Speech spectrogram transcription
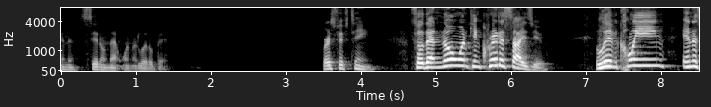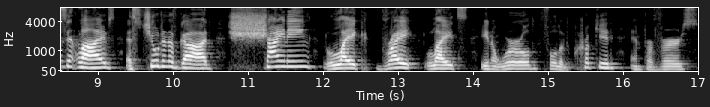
I'm going to sit on that one a little bit. Verse 15 so that no one can criticize you. Live clean, innocent lives as children of God, shining like bright lights in a world full of crooked and perverse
